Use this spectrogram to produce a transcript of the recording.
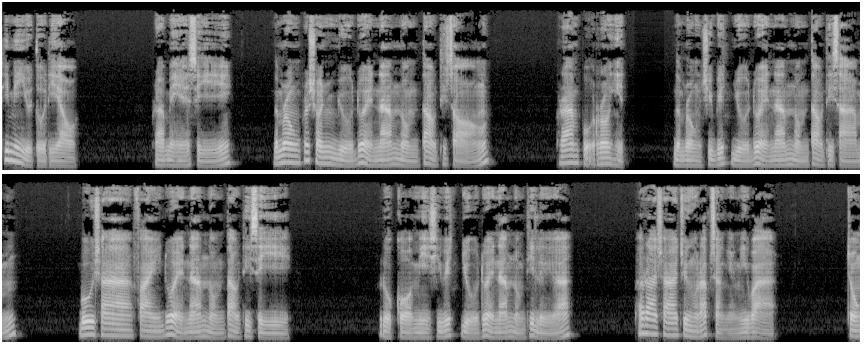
ที่มีอยู่ตัวเดียว พระเมเหสีดำรงพระชนอยู่ด้วยน้ำนมเต้าที่สองพระปุโรหิตดำรงชีวิตอยู่ด้วยน้ำนมเต้าที่สามบูชาไฟด้วยน้ำนมเต้าที่สี่ลูกโกมีชีวิตอยู่ด้วยน้ำนมที่เหลือ พระราชาจึงรับสั่งอย่างนี้ว่า จง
